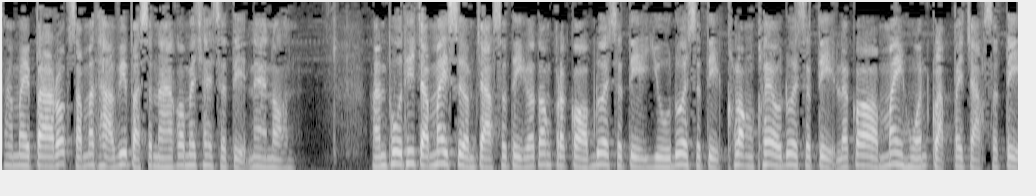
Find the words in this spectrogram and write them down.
ถ้าไม่ปรารบสัมมาวิปัสสนาก็ไม่ใช่สติแน่นอน อันผู้ที่จะไม่เสื่อมจากสติก็ต้องประกอบด้วยสติอยู่ด้วยสติคล่องแคล่วด้วยสติ แล้วก็ไม่หวนกลับไปจากสติ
